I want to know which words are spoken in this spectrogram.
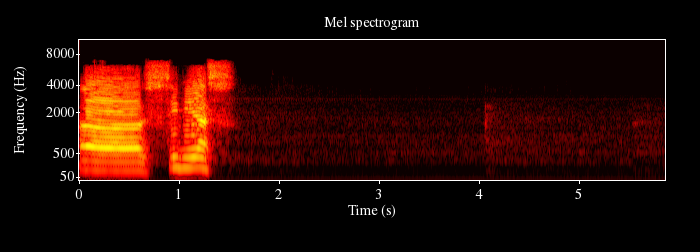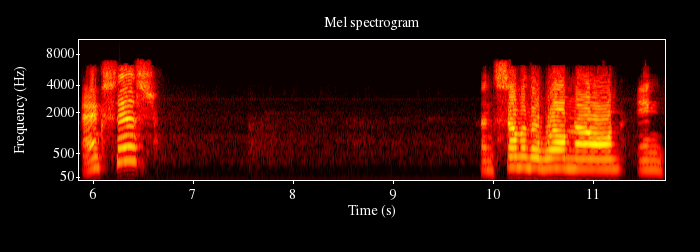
uh, CBS Access? And some of the well-known in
